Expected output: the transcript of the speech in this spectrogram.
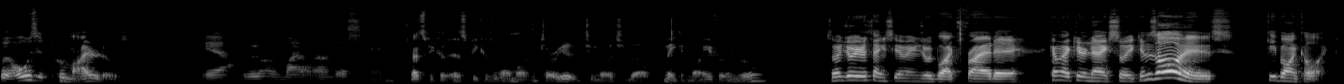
We always get Pokemon. Meijer does. Yeah, we don't have a mile around us. Mm. That's because it's because Walmart and Target are too much about making money for themselves. So enjoy your Thanksgiving, enjoy Black Friday. Come back here next week, and as always, keep on collecting.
